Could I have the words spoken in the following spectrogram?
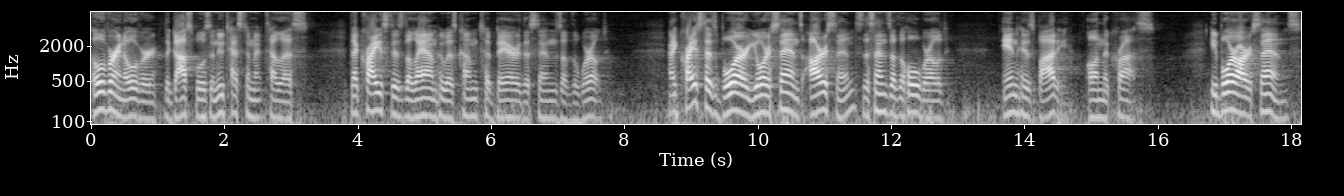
Over and over, the Gospels, the New Testament tell us that Christ is the Lamb who has come to bear the sins of the world. Right? Christ has bore your sins, our sins, the sins of the whole world, in his body on the cross. He bore our sins.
